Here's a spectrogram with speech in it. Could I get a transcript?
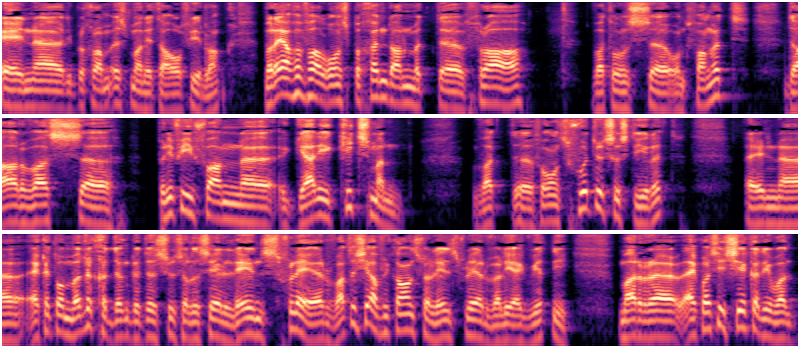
en uh, die program is maar net 'n halfuur lank maar in elk geval ons begin dan met uh, vrae wat ons uh, ontvang het daar was 'n uh, briefie van uh, Gary Kitchman wat uh, vir ons foto's gestuur het En uh, ek het onmiddellik gedink dit is soos hulle sê lens flare. Wat is die Afrikaans vir lens flare? Wil jy ek weet nie. Maar uh, ek was nie seker nie want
